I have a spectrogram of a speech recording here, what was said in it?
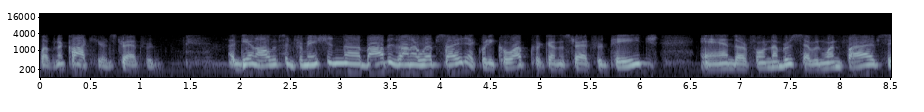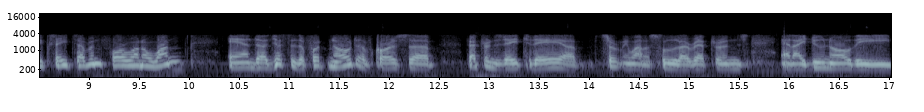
11 o'clock here in Stratford. Again, all this information, uh, Bob, is on our website, Equity Co-op. Click on the Stratford page. And our phone number is 715-687-4101. And uh, just as a footnote, of course, uh, Veterans Day today, uh, certainly want to salute our veterans. And I do know the,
